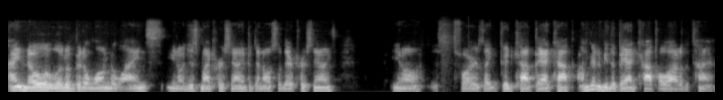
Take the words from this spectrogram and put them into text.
I know a little bit along the lines, you know, just my personality, but then also their personalities, you know, as far as like good cop, bad cop, I'm going to be the bad cop a lot of the time.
